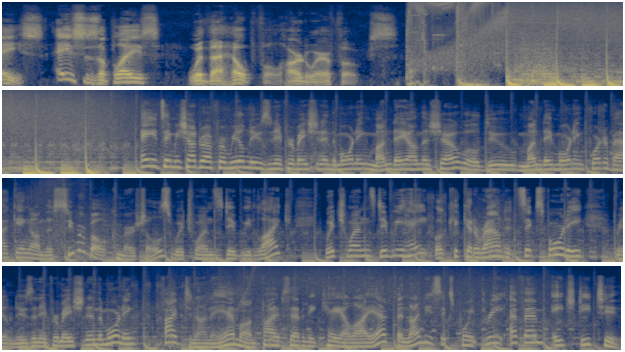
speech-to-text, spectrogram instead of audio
Ace. Ace is a place with the helpful hardware folks. Hey, it's Amy Chandra from Real News and Information in the Morning. Monday on the show, we'll do Monday morning quarterbacking on the Super Bowl commercials. Which ones did we like? Which ones did we hate? We'll kick it around at 640. Real News and Information in the Morning, 5 to 9 a.m. on 570 KLIF and 96.3 FM HD2.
